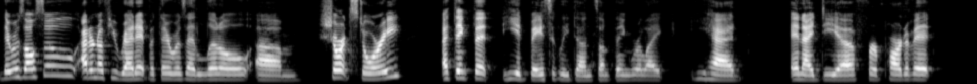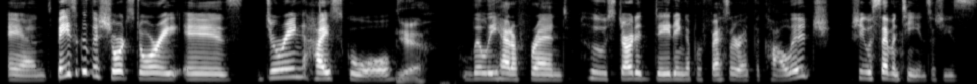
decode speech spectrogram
There was also, I don't know if you read it, but there was a little um, short story. I think that he had basically done something where, like, he had an idea for part of it. And basically, the short story is during high school, Yeah. Lily had a friend who started dating a professor at the college. She was 17, so she's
